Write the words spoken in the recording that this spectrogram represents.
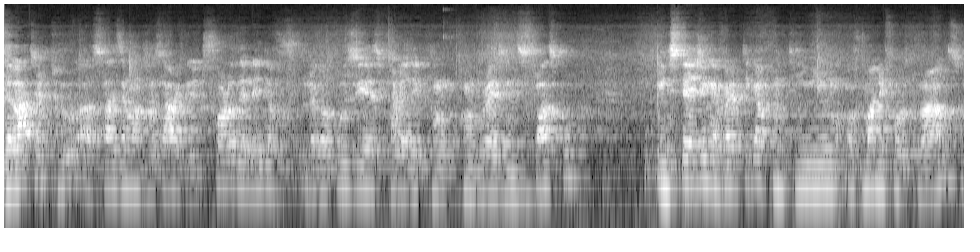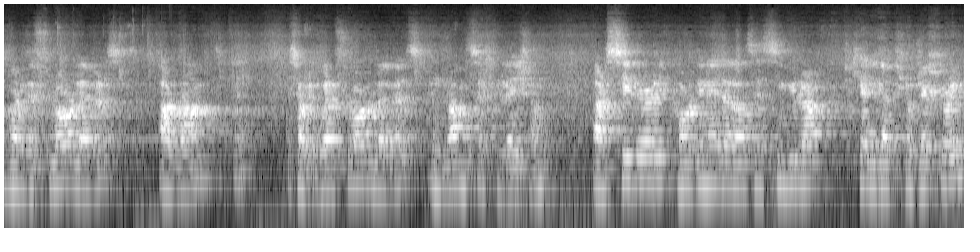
The latter two, as Eisenman has argued, follow the lead of Le Corbusier's Palais de Congrès in Strasbourg, in staging a vertical continuum of manifold grounds where the floor levels are ramped, sorry, where floor levels and ramp circulation are siderally coordinated as a singular helical trajectory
